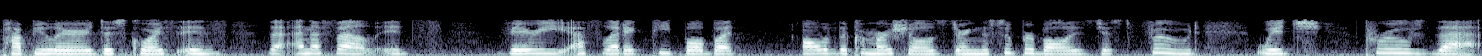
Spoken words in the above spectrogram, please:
popular discourse is the NFL. It's very athletic people, but all of the commercials during the Super Bowl is just food, which proves that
